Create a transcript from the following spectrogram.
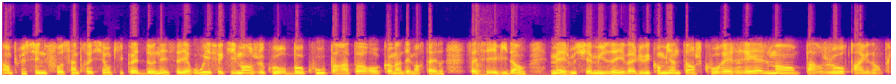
en plus, c'est une fausse impression qui peut être donnée. C'est-à-dire, oui, effectivement, je cours beaucoup par rapport au commun des mortels, ça c'est évident, mais je me suis amusé à évaluer combien de temps je courais réellement par jour, par exemple.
